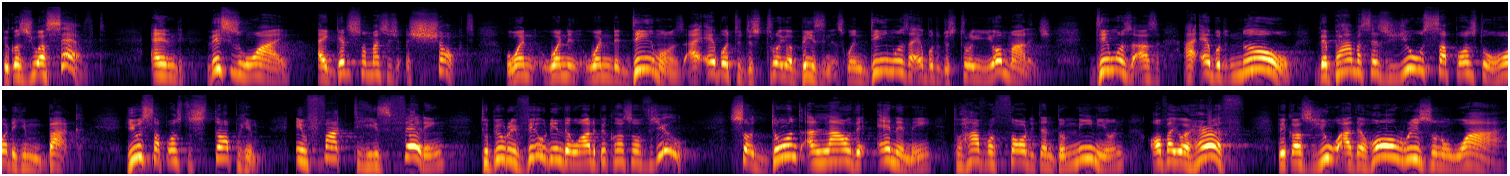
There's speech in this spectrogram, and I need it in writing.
because you are saved. And this is why I get so much shocked when, when, when the demons are able to destroy your business, when demons are able to destroy your marriage, demons are, are able to know. The Bible says you're supposed to hold him back. You're supposed to stop him. In fact, he's failing to be revealed in the world because of you. So don't allow the enemy to have authority and dominion over your earth because you are the whole reason why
